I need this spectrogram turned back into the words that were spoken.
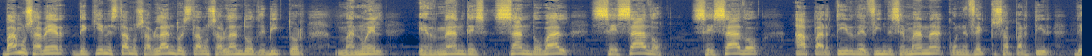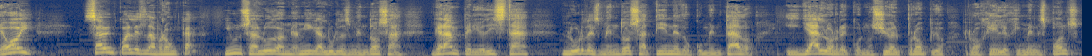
vamos a ver de quién estamos hablando. Estamos hablando de Víctor Manuel Hernández Sandoval, cesado, cesado a partir del fin de semana, con efectos a partir de hoy. ¿Saben cuál es la bronca? Y un saludo a mi amiga Lourdes Mendoza, gran periodista. Lourdes Mendoza tiene documentado, y ya lo reconoció el propio Rogelio Jiménez Pons,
